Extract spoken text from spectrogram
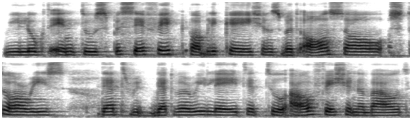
we looked into specific publications, but also stories that, that were related to our vision about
